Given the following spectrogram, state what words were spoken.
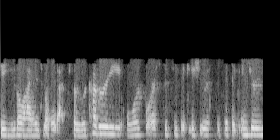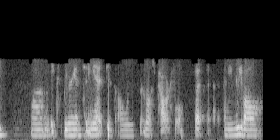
to utilize, whether that's for recovery or for a specific issue, a specific injury, um, experiencing it is always the most powerful. But I mean, we've all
